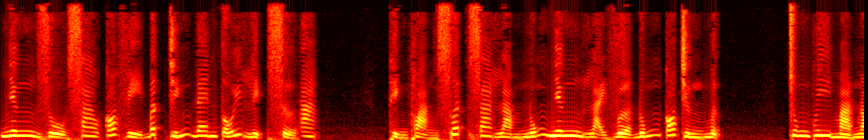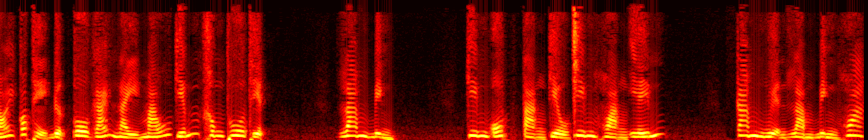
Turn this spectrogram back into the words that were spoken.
Nhưng dù sao có vị bất chính đen tối lịch sử a Thỉnh thoảng xuất ra làm nũng nhưng lại vừa đúng có chừng mực. Trung quy mà nói có thể được cô gái này máu kiếm không thua thiệt. Lam Bình. Kim ốt tàng kiều chim hoàng yến. Cam nguyện làm bình hoa.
